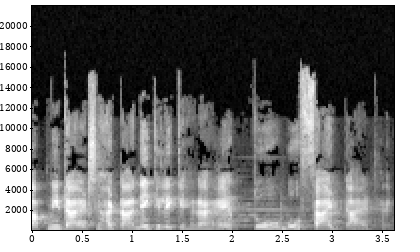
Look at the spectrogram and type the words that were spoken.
अपनी डाइट से हटाने के लिए कह रहा है तो वो फैट डाइट है।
